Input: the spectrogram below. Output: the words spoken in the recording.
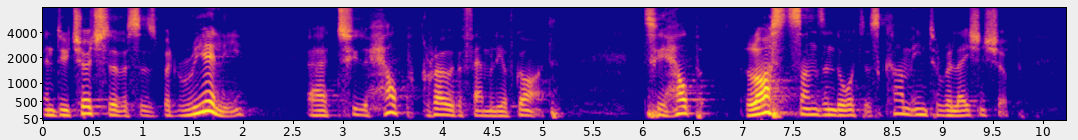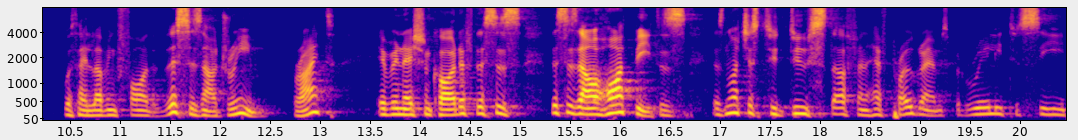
and do church services, but really uh, to help grow the family of God, to help lost sons and daughters come into relationship with a loving Father. This is our dream, right? Every Nation Cardiff, this is, this is our heartbeat, is, is not just to do stuff and have programs, but really to see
